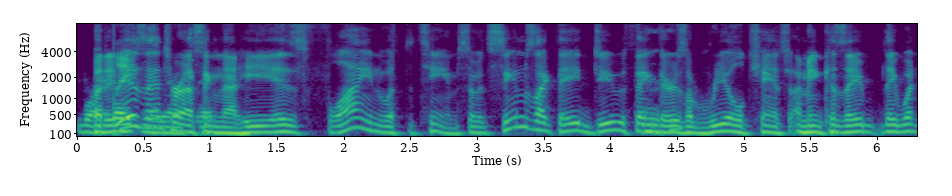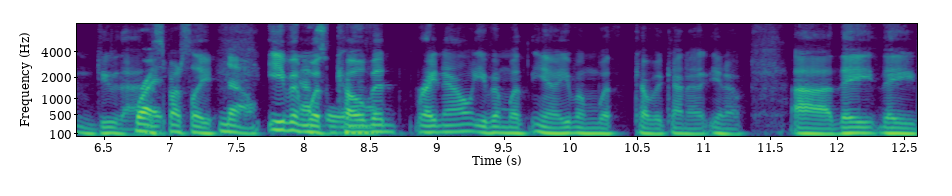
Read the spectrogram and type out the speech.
but right, it late is in the road interesting that he is flying with the team. So it seems like they do think Mhm. there's a real chance. I mean, because they they wouldn't do that, Right. especially No, even with COVID right now. Even with you know, even with COVID, kind of you know, uh, they they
